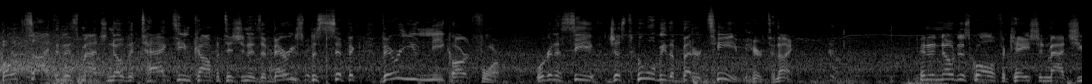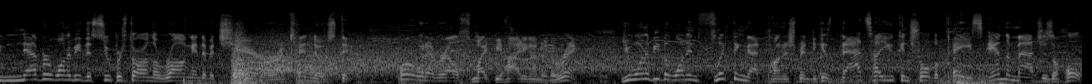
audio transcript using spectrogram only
Both sides in this match know that tag team competition is a very specific, very unique art form. We're going to see just who will be the better team here tonight. In a no disqualification match, you never want to be the superstar on the wrong end of a chair or a kendo stick, or whatever else might be hiding under the ring. You want to be the one inflicting that punishment because that's how you control the pace and the match as a whole.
